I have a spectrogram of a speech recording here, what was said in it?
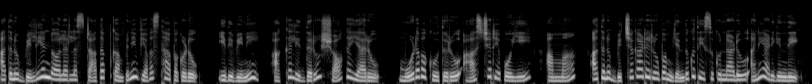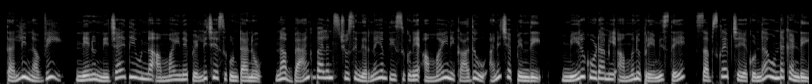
అతను బిలియన్ డాలర్ల స్టార్టప్ కంపెనీ వ్యవస్థాపకుడు. ఇది విని అక్కలిద్దరూ షాక్ అయ్యారు. మూడవ కూతురు ఆశ్చర్యపోయి అమ్మా అతను బిచ్చగాడి రూపం ఎందుకు తీసుకున్నాడు? అని అడిగింది. తల్లి నవ్వి నేను నిజాయితీ ఉన్న అమ్మాయినే పెళ్ళి చేసుకుంటాను. నా బ్యాంక్ బ్యాలెన్స్ చూసి నిర్ణయం తీసుకునే అమ్మాయిని కాదు అని చెప్పింది. మీరు కూడా మీ అమ్మను ప్రేమిస్తే సబ్స్క్రైబ్ చేయకుండా ఉండకండి.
